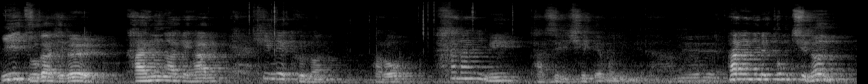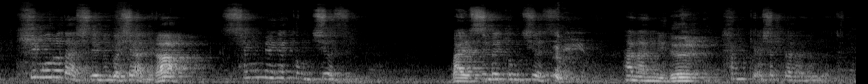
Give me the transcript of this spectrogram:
이 두 가지를 가능하게 한 힘의 근원 바로 하나님이 다스리시기 때문입니다. 하나님의 통치는 힘으로 다스리는 것이 아니라 생명의 통치였습니다. 말씀의 통치였습니다. 하나님이 늘 함께 하셨다는 거죠.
